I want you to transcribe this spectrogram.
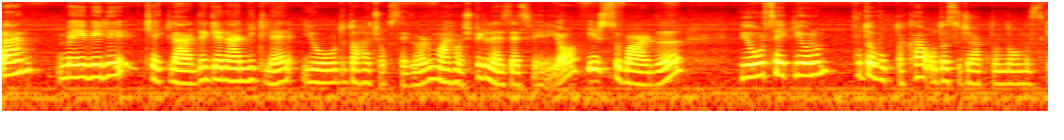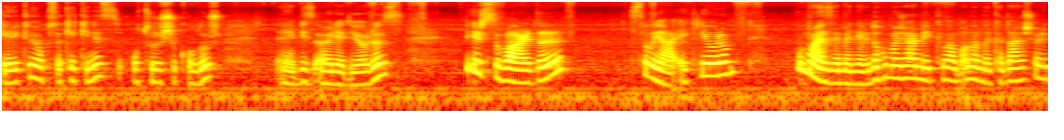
Ben meyveli keklerde genellikle yoğurdu daha çok seviyorum. Mayhoş bir lezzet veriyor. Bir su bardağı yoğurt ekliyorum. Bu da mutlaka oda sıcaklığında olması gerekiyor. Yoksa kekiniz oturuşuk olur. Ee, biz öyle diyoruz. Bir su bardağı sıvı yağ ekliyorum. Bu malzemeleri de homojen bir kıvam alana kadar şöyle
